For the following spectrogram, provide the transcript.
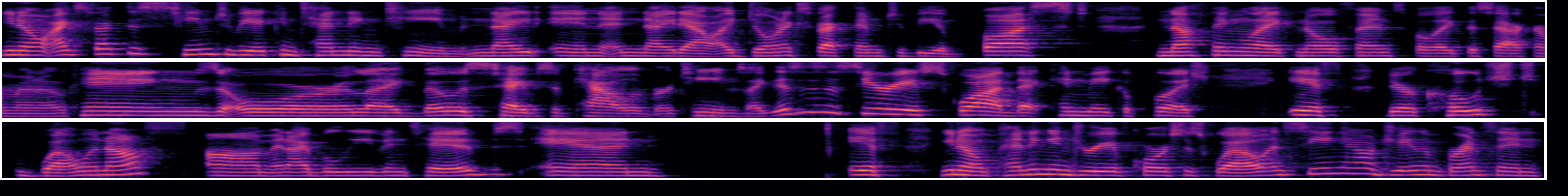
you know, I expect this team to be a contending team night in and night out. I don't expect them to be a bust. Nothing like, no offense, but like the Sacramento Kings or like those types of caliber teams. Like, this is a serious squad that can make a push if they're coached well enough. Um, and I believe in Thibs. And if you know pending injury of course as well and seeing how jalen brunson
